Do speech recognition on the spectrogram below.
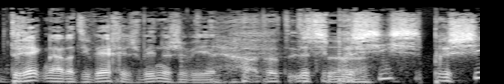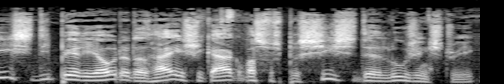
direct nadat hij weg is, winnen ze weer. Ja, dat Dat is, is eh, precies, precies die periode dat hij in Chicago was, was precies de losing streak.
